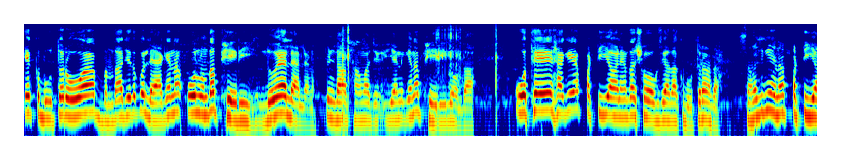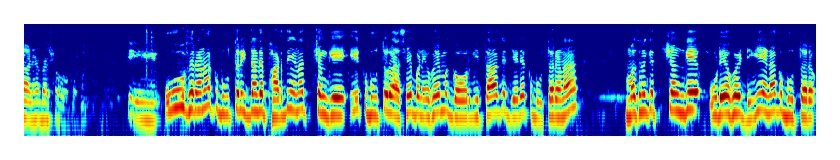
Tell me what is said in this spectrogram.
ਇਹ ਕਬੂਤਰ ਉਹ ਆ, ਬੰਦਾ ਜਿਹਦੇ ਕੋਲ ਲੈ ਗਿਆ ਨਾ, ਉਹ ਲਾਉਂਦਾ ਫੇਰੀ, ਲੋਹਾ ਲੈ ਲੈਣ ਪਿੰਡਾਂ ਥਾਵਾਂ 'ਚ, ਯਾਨੀ ਕਿ ਨਾ ਫੇਰੀ ਲਾਉਂਦਾ। ਉਥੇ ਹੈਗੇ ਆ ਪੱਟੀ ਵਾਲਿਆਂ ਦਾ ਸ਼ੌਕ ਜ਼ਿਆਦਾ ਕਬੂਤਰਾਂ ਦਾ। ਸਮਝ ਗਏ ਨਾ? ਪੱਟੀ ਵਾਲਿਆਂ ਦਾ ਸ਼ੌਕ। ਤੇ ਉਹ ਫਿਰ ਨਾ ਕਬੂਤਰ ਇਦਾਂ ਦੇ ਫੜਦੇ ਆ ਨਾ, ਚੰਗੇ। ਇਹ ਕਬੂਤਰ ਐਸੇ ਬਣੇ ਹੋਏ, ਮੈਂ ਗੌਰ ਕੀਤਾ ਕਿ ਜਿਹੜੇ ਕਬੂਤਰ ਆ ਨਾ ਮਸਲ ਕਿ ਚੰਗੇ ਉੜੇ ਹੋਏ ਡਿਗੇ ਨਾ ਕਬੂਤਰ,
